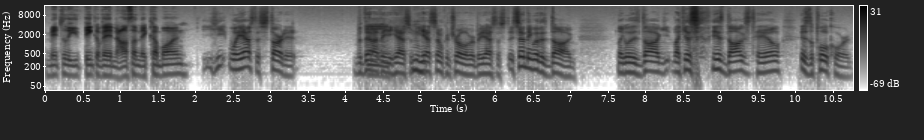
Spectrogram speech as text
mentally think of it, and all of a sudden they come on. He well, he has to start it, but then I think mm. he has some, he mm. has some control over it. But he has to. It's something with his dog, like with his dog, like his his dog's tail is the pull cord.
